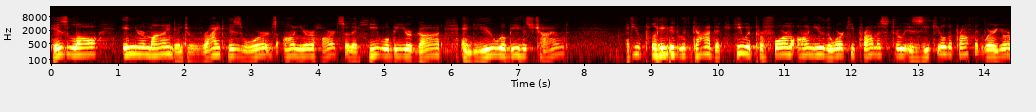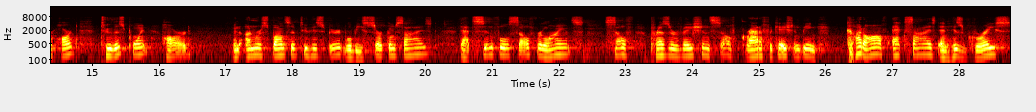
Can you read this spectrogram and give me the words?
His law in your mind and to write His words on your heart so that He will be your God and you will be His child? Have you pleaded with God that He would perform on you the work He promised through Ezekiel the prophet, where your heart to this point hard and unresponsive to his spirit will be circumcised. That sinful self reliance, self preservation, self gratification being cut off, excised, and his grace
